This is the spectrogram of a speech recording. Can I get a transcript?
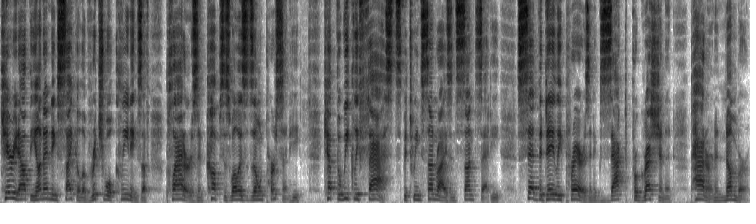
carried out the unending cycle of ritual cleanings of platters and cups as well as his own person. He kept the weekly fasts between sunrise and sunset. He said the daily prayers in exact progression and pattern and number.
